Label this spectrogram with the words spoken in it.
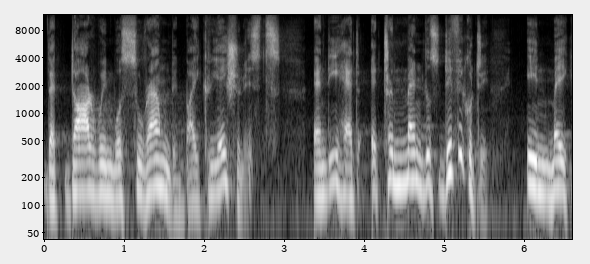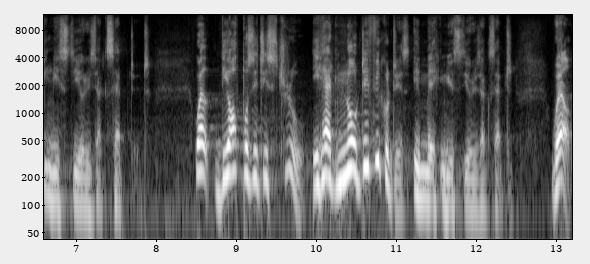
that Darwin was surrounded by creationists and he had a tremendous difficulty in making his theories accepted. Well, the opposite is true. He had no difficulties in making his theories accepted. Well,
